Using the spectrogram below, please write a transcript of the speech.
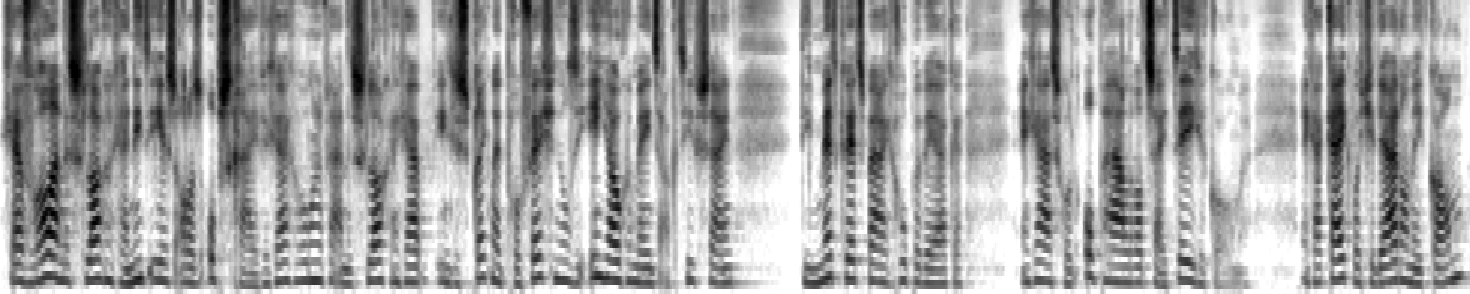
Ga vooral aan de slag en ga niet eerst alles opschrijven. Ga gewoon even aan de slag en ga in gesprek met professionals die in jouw gemeente actief zijn die met kwetsbare groepen werken. En ga eens gewoon ophalen wat zij tegenkomen. En ga kijken wat je daar dan mee kan.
